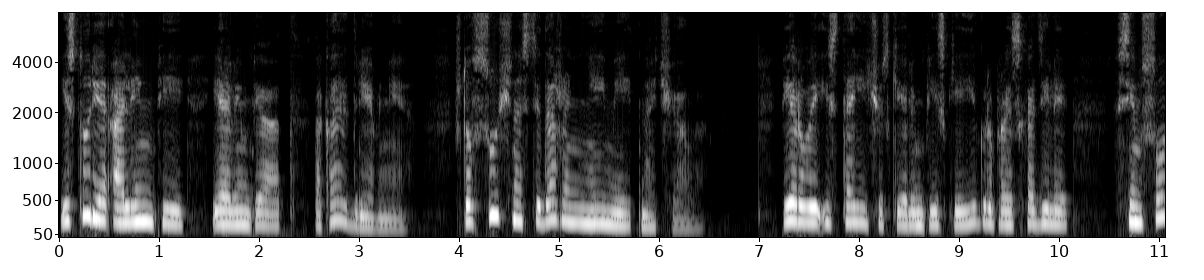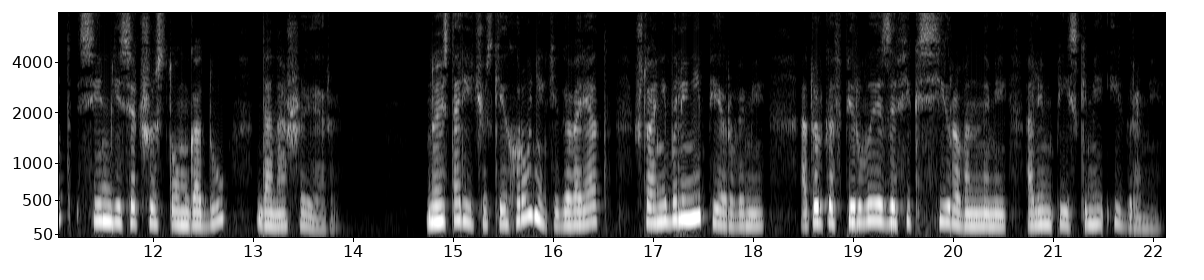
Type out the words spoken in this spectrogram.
История Олимпии и Олимпиад такая древняя, что в сущности даже не имеет начала. Первые исторические Олимпийские игры происходили в 776 году до нашей эры. Но исторические хроники говорят, что они были не первыми, а только впервые зафиксированными Олимпийскими играми.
